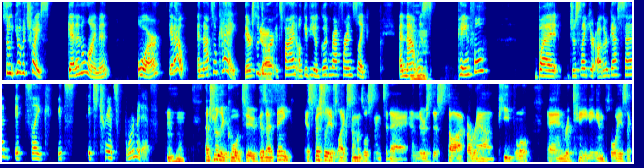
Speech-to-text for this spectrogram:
So you have a choice get in alignment or get out. And that's okay. There's the yeah. door. It's fine. I'll give you a good reference. Like, and that mm-hmm. was painful but just like your other guest said it's like it's it's transformative mm-hmm. that's really cool too because i think especially if like someone's listening today and there's this thought around people and retaining employees like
